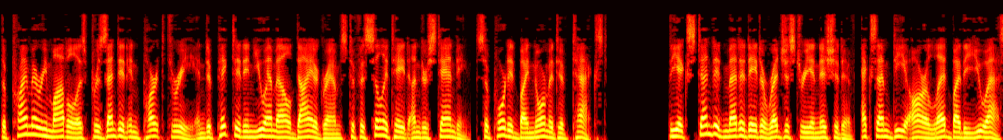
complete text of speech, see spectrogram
the primary model is presented in Part 3 and depicted in UML diagrams to facilitate understanding, supported by normative text. The Extended Metadata Registry Initiative, XMDR led by the U.S.,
